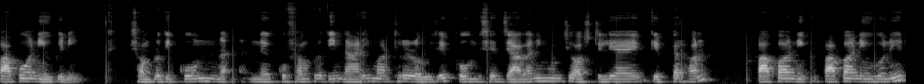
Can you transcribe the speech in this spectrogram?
Papua New Guinea. সম্প্রতি কোন সম্প্রতি নারী মারধরের অভিযোগে কোন দেশের জ্বালানি মন্ত্রী অস্ট্রেলিয়ায় গ্রেপ্তার হন? পাপা পাপা নিউগিনির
